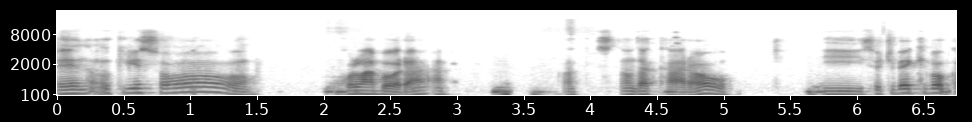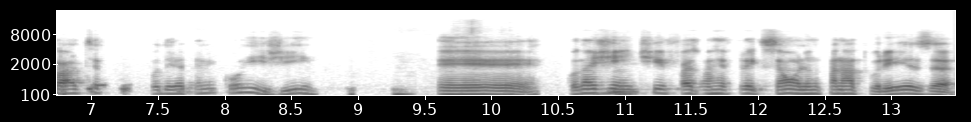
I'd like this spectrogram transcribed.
É, não, eu queria só colaborar com a questão da Carol. E se eu tiver equivocado, você poderia até me corrigir. É, quando a gente faz uma reflexão olhando para a natureza,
